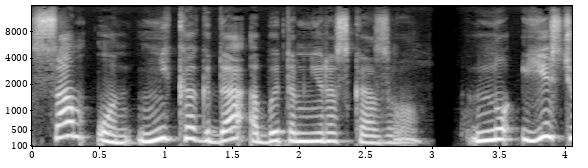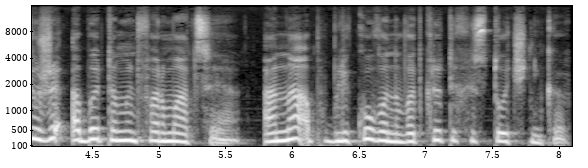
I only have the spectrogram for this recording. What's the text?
Сам он никогда об этом не рассказывал. Но есть уже об этом информация. Она опубликована в открытых источниках.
